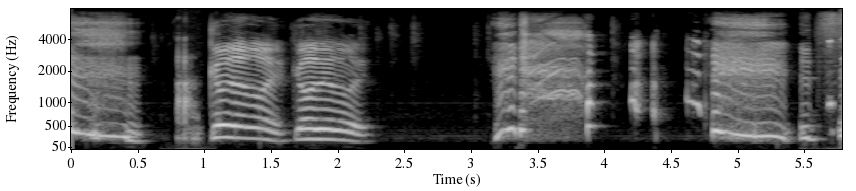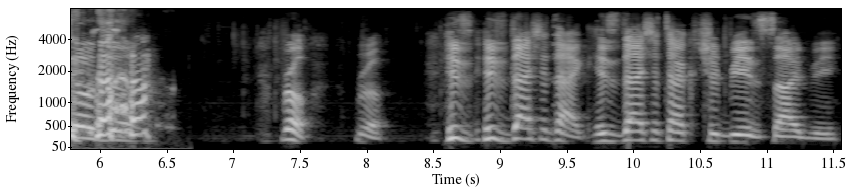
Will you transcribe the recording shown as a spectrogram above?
Go the other way. Go the other way. it's so dumb, bro. Bro, his his dash attack. His dash attack should be his side B.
